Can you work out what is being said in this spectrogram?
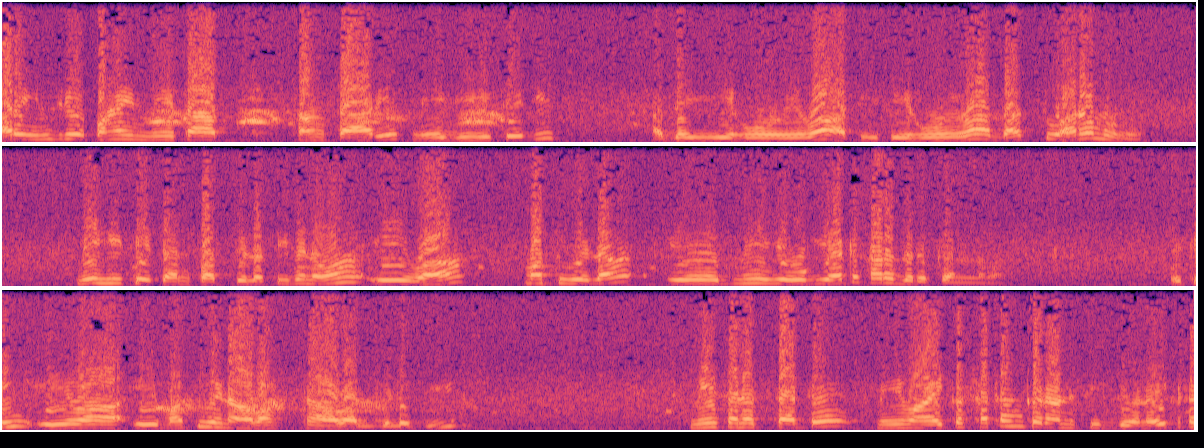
අර ඉන්ද්‍රිය පහෙන් මේ තාක් සංසාරයේ මේ ජීවිතේදී අද ඊයේ හෝ ඒවා අතීතයේ හෝ ඒවා දත්තු අරමුණු. මේ හිතේ තැන්පත් වෙලා තිබෙනවා. ඒවා මතුවෙලා මේ යෝගියාට කරදර කරනවා. ඉතින් ඒවා ඒ මතුවෙන අවස්ථාවල් වලදී මේ තැනත්තට මේවා එක සටන් කරන්න සිද්ධ වෙනවා. ඒකට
